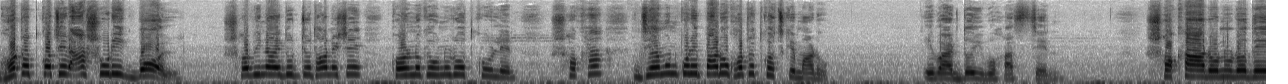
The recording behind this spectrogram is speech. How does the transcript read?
ঘটোৎকচের আসরিক বল। সবিনয় দুর্যোধন এসে কর্ণকে অনুরোধ করলেন, সখা, যেমন করে পারো ঘটোৎকচকে মারো। এবার দৈব হাসছেন। সখার অনুরোধে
